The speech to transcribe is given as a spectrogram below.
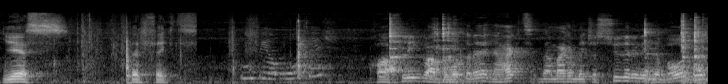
Yes. Perfect. Hoeveel boter? Ga flink wat boter, hè. gehakt. Dat mag een beetje sudderen in de boter.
